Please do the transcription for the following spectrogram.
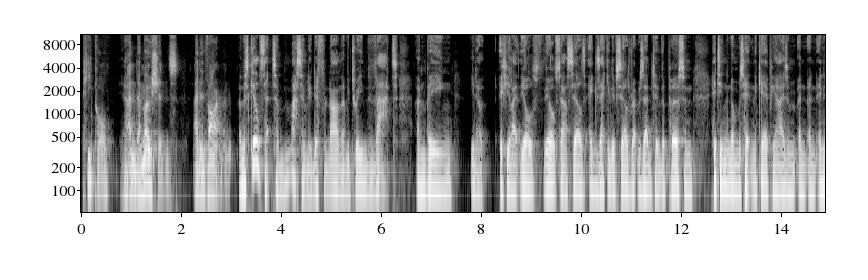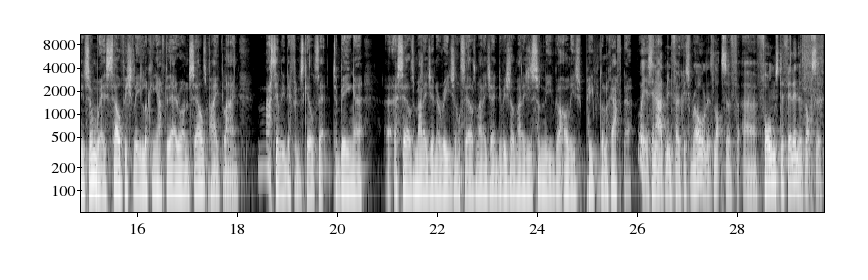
people yeah. and emotions and environment. And the skill sets are massively different, aren't they, between that and being, you know, if you like the old the old style sales executive sales representative, the person hitting the numbers, hitting the KPIs, and, and, and in some ways selfishly looking after their own sales pipeline. Massively different skill set to being a, a sales manager and a regional sales manager and divisional manager, suddenly you've got all these people to look after. Well, it's an admin focused role. There's lots of uh, forms to fill in, there's lots of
